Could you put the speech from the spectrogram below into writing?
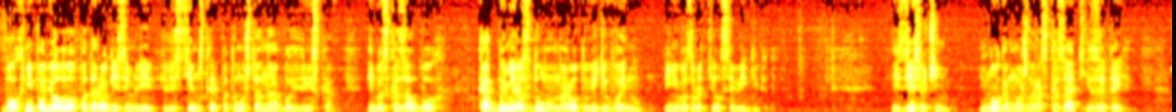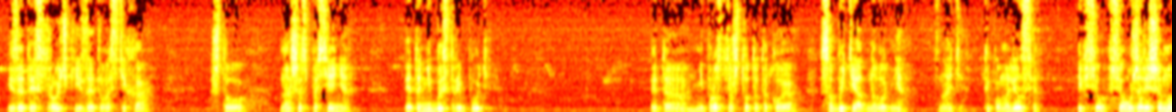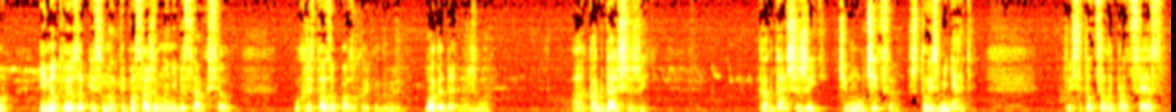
Бог не повел его по дороге земли филистимской, потому что она была близко, ибо сказал Бог, как бы не раздумал народ, увидев войну, и не возвратился в Египет. И здесь очень много можно рассказать из этой, из этой строчки, из этого стиха, что наше спасение – это не быстрый путь, это не просто что-то такое, событие одного дня. Знаете, ты помолился, и все, все уже решено. Имя твое записано, ты посажен на небесах, все. У Христа за пазухой, как говорят. Благодать пришла. А как дальше жить? Как дальше жить? Чему учиться? Что изменять? То есть это целый процесс.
